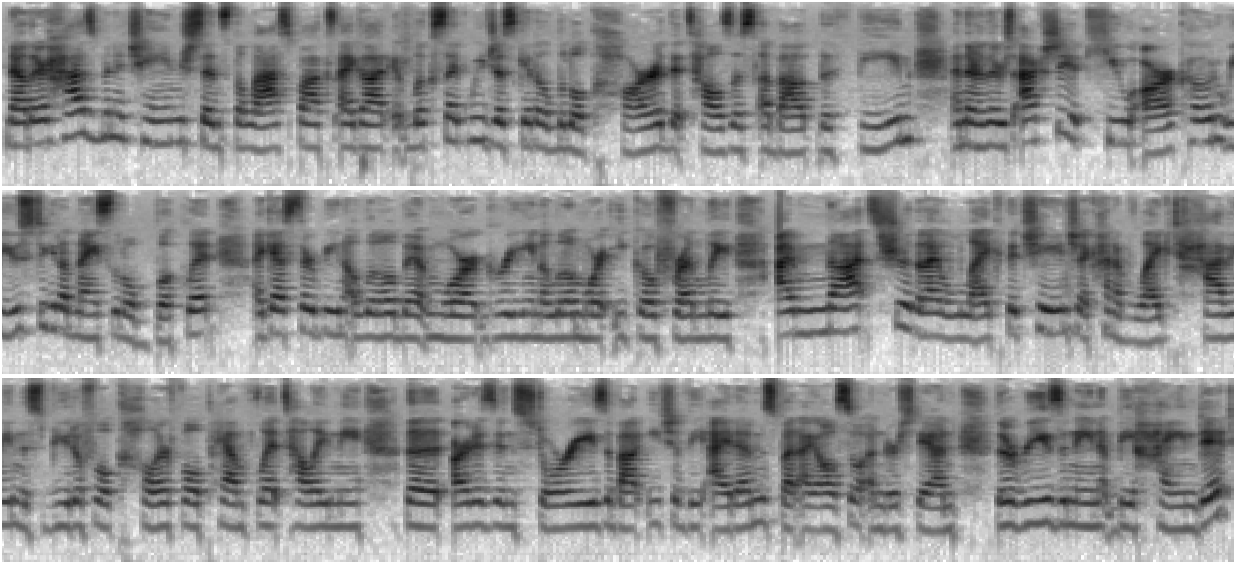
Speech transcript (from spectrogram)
Now there has been a change since the last box I got. It looks like we just get a little card that tells us about the theme. And then there's actually a QR code. We used to get a nice little booklet. I guess they're being a little bit more green, a little more eco-friendly. I'm not sure that I like the change. I kind of liked having this beautiful, colorful pamphlet telling me the artisan stories about each of the items, but I also understand the reason reasoning behind it.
